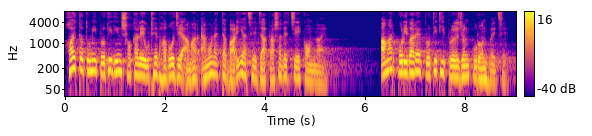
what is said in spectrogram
হয়তো তুমি প্রতিদিন সকালে উঠে ভাবো যে আমার এমন একটা বাড়ি আছে যা প্রাসাদের চেয়ে কম নয়। আমার পরিবারের প্রতিটি প্রয়োজন পূরণ হয়েছে।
